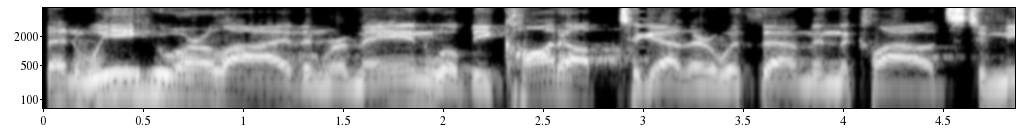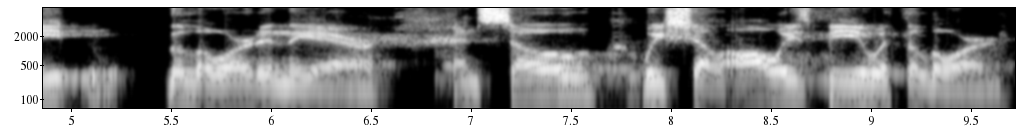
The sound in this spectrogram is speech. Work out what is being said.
Then we who are alive and remain will be caught up together with them in the clouds to meet the Lord in the air. And so we shall always be with the Lord.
